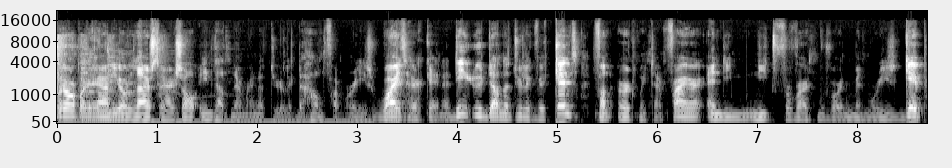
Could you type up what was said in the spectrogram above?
Proper radioluisteraar zal in dat nummer natuurlijk de hand van Maurice White herkennen. Die u dan natuurlijk weer kent van Earth, Wind Fire. En die niet verward moet worden met Maurice Gibb.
